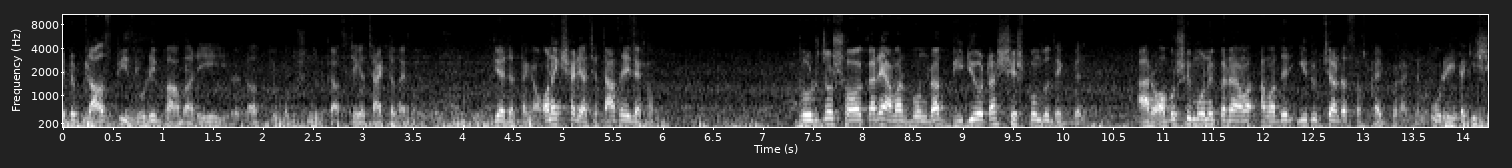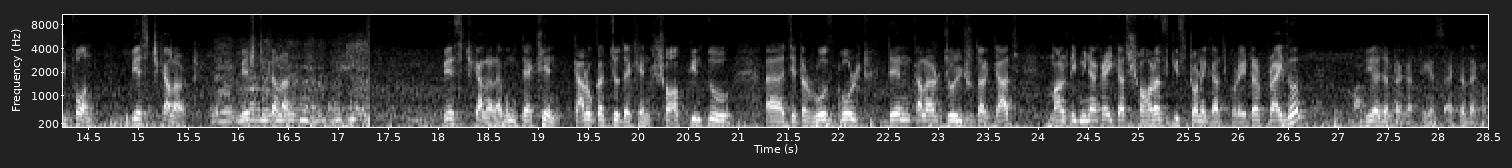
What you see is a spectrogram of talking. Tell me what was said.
এটা ব্লাউজ পিস ওরে বাবা রে ব্লাউজ পিস কত সুন্দর কাজ। ঠিক আছে একটা দেখো দুই হাজার টাকা অনেক শাড়ি আছে তাড়াতাড়ি দেখাও। ধৈর্য সহকারে আমার বোনরা ভিডিওটা শেষ পর্যন্ত দেখবেন। আর অবশ্যই মনে করেন আমা- আমাদের ইউটিউব চ্যানেলটা সাবস্ক্রাইব করে রাখবেন। ওরে, এটা কি chiffon? Paste colour paste colour paste colour এবং দেখেন, কারুকার্য দেখেন, সব কিন্তু যেটা রোজ গোল্ড দেন কালার জরি সুতার কাজ, মাল্টি মিনাকারি কাজ, সহরাজ কি স্টোনে কাজ করে। এটার প্রাইসও দুই হাজার টাকা। ঠিক আছে, একটা দেখাও।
